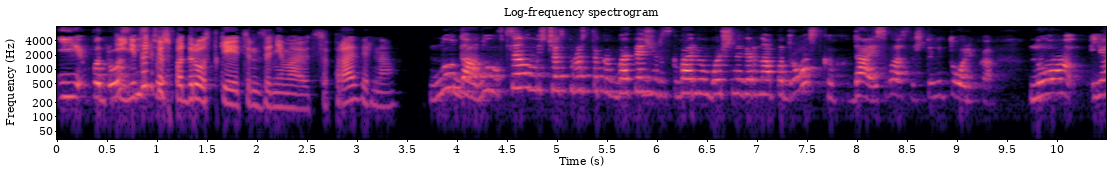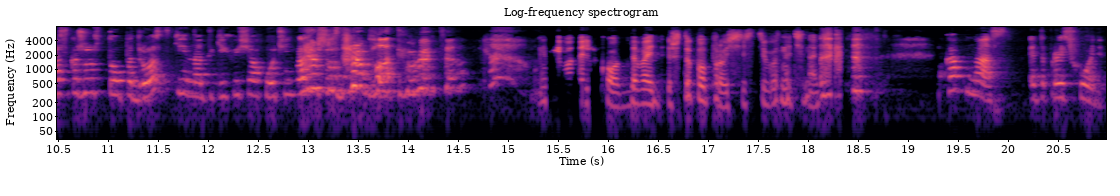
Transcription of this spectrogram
и подростки... И не только сейчас... подростки этим занимаются, правильно? Ну да, ну в целом мы сейчас просто как бы опять же разговариваем больше, наверное, о подростках. Да, я согласна, что не только. Но я скажу, что подростки на таких вещах очень хорошо зарабатывают. Его далеко. Давай, что попроще с чего начинать? Как у нас это происходит?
